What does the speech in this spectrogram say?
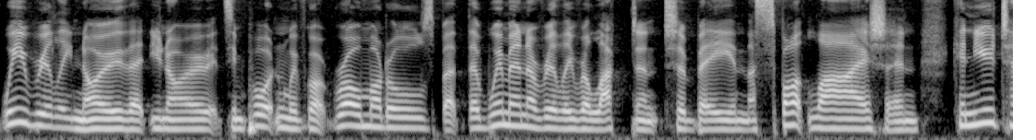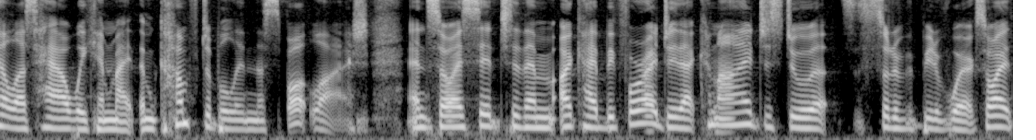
We really know that, you know, it's important, we've got role models, but the women are really reluctant to be in the spotlight. And can you tell us how we can make them comfortable in the spotlight? Right. And so I said to them, okay, before I do that, can I just do a sort of a bit of work? So I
